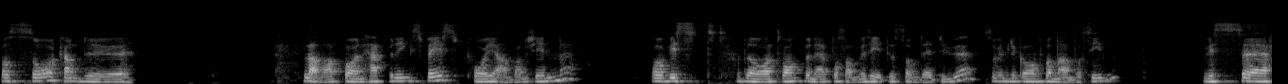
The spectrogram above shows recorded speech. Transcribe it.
Og så kan du lande på en happening space på jernbaneskinnene. Og hvis da Trumpen er på samme side som det du er, så vil du gå over på den andre siden. Hvis eh,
